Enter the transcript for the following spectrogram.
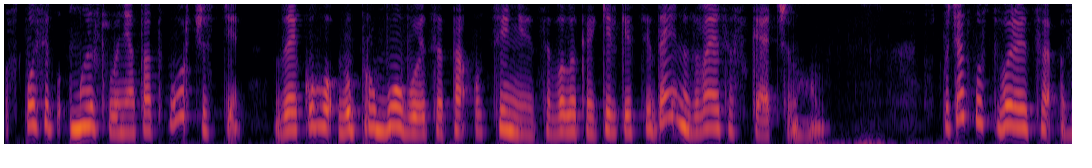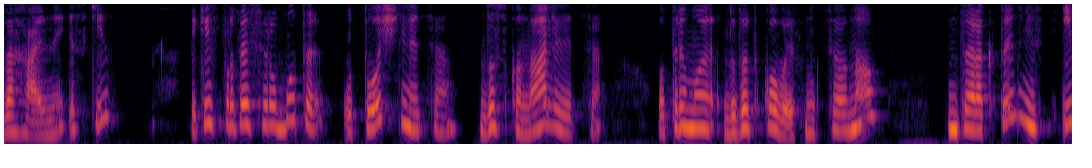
спосіб мислення та творчості, за якого випробовується та оцінюється велика кількість ідей, називається скетчингом. Спочатку створюється загальний ескіз, який в процесі роботи уточнюється, досконалюється, отримує додатковий функціонал, інтерактивність і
